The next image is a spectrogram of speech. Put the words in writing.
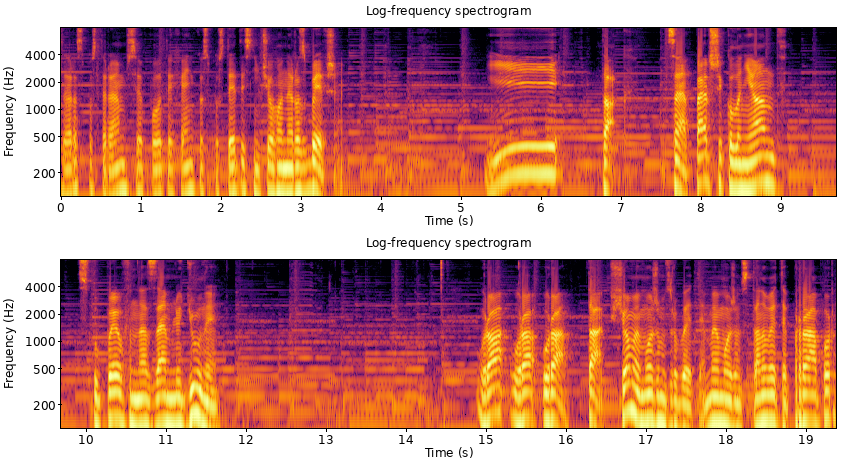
Зараз постараємося потихеньку спуститись, нічого не розбивши. І. Так. Це перший колоніант ступив на землю дюни. Ура, ура, ура! Так, що ми можемо зробити? Ми можемо встановити прапор.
